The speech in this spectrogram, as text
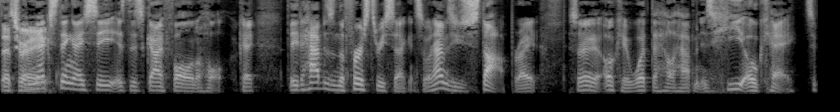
That's right. The next thing I see is this guy fall in a hole. Okay. It happens in the first three seconds. So what happens is you stop, right? So, okay, what the hell happened? Is he okay? It's a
